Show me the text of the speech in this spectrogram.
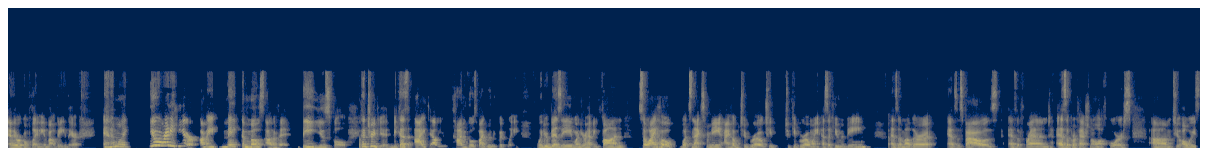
and they were complaining about being there. And I'm like, you're already here. I mean, make the most out of it. Be useful, contribute because I tell you, time goes by really quickly when you're busy, when you're having fun. So I hope what's next for me, I hope to grow, to, to keep growing as a human being, as a mother, as a spouse, as a friend, as a professional, of course, um, to always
